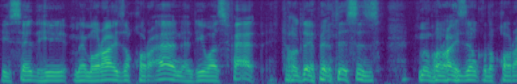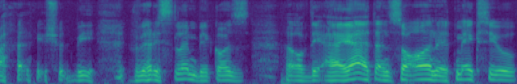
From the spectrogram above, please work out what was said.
he said he memorized the Quran and he was fat. He told him, this is memorizing the Quran. You should be very slim because of the ayat and so on. It makes you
